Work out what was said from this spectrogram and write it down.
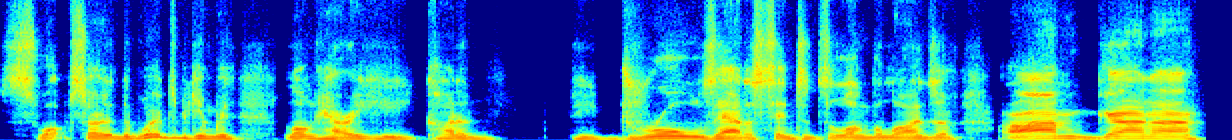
swapped. So the words begin with Long Harry. He kind of he drawls out a sentence along the lines of "I'm gonna,"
